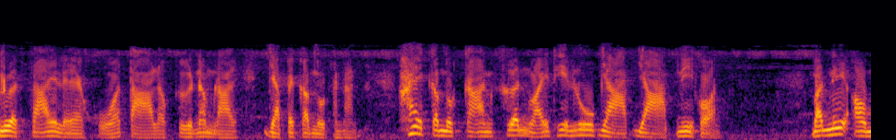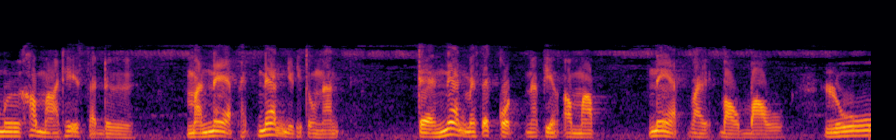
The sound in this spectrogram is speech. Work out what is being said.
เลือดซ้ายแหลหัวตาแล้วกืนน้ำลาย อย่าไปกำหนดอันนั้น ให้กำหนดการเคลื่อนไหวที่รูปหยาบหยาบนี่ก่อน บัดนนี้เอามือเข้ามาที่สะดือ มันแนบแน่นอยู่ที่ตรงนั้น แต่แน่นไม่ใช่กดนะเพียงเอามาแนบไว้เบาๆ รู้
